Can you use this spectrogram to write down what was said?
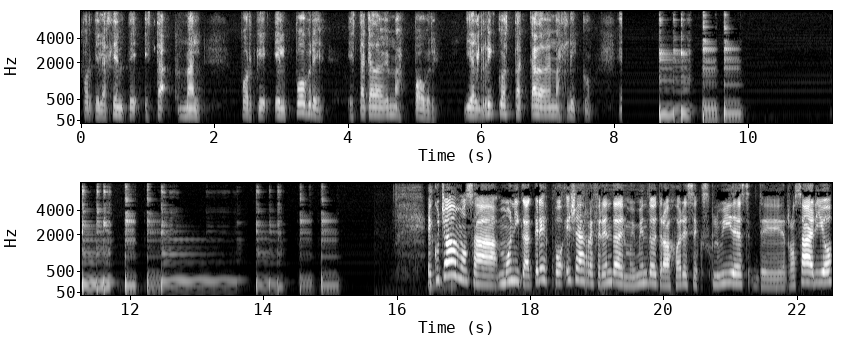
porque la gente está mal, porque el pobre está cada vez más pobre y el rico está cada vez más rico. Escuchábamos a Mónica Crespo, ella es referente del movimiento de trabajadores excluidos de Rosario.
